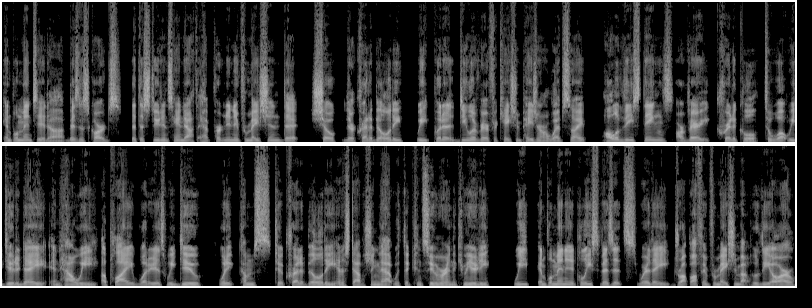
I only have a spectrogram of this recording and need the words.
implemented uh, business cards that the students hand out that have pertinent information that show their credibility. We put a dealer verification page on our website. All of these things are very critical to what we do today and how we apply what it is we do when it comes to credibility and establishing that with the consumer and the community. We implemented police visits where they drop off information about who they are,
